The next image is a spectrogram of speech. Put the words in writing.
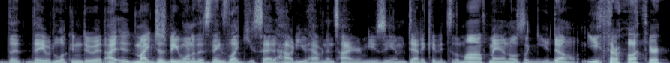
that they would look into it. I, it might just be one of those things, like you said. How do you have an entire museum dedicated to the Mothman? I was like, you don't. You throw other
